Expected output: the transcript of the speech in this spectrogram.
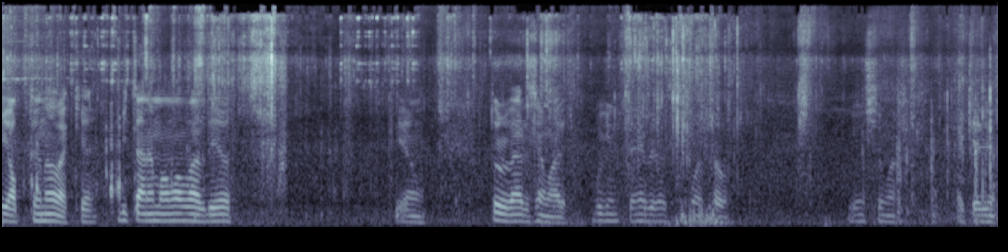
Yaptığına bak ya. Bir tane mama var diye. Kıyamam. Dur vereceğim hadi. Bugün seni biraz şımartalım. Bugün şımar. Hak ediyorum.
